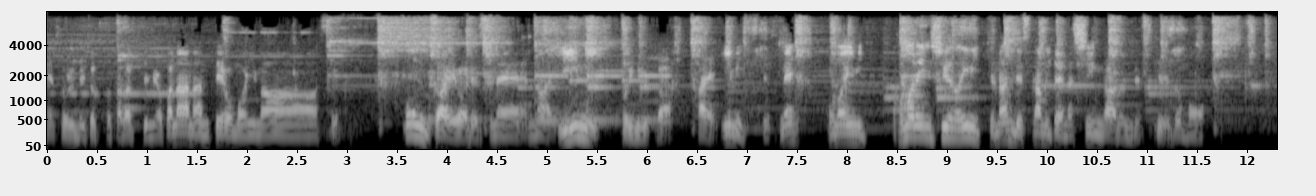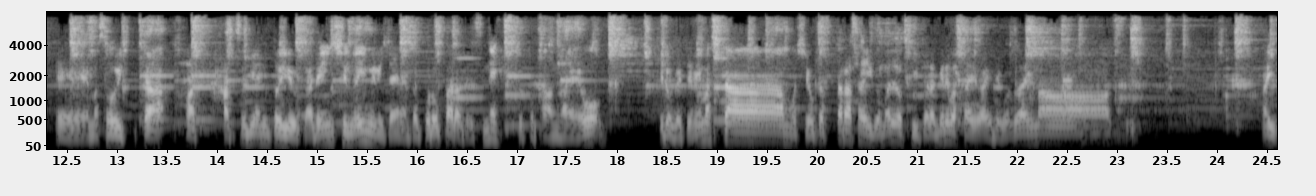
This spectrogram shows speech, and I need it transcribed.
えそれでちょっと語ってみようかななんて思います。今回はですね、まあ意味というか、はい、意味ですね。この意味、この練習の意味って何ですかみたいなシーンがあるんですけれども、えー、まあ、そういった発言というか練習の意味みたいなところからですね、ちょっと考えを広げてみました。もしよかったら最後までお聞きいただければ幸いでございます。はい。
